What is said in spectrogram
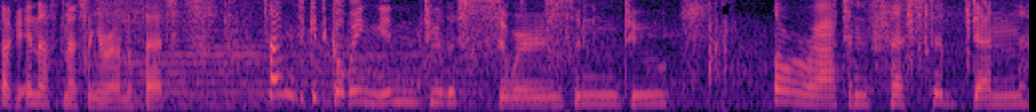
Okay, enough messing around with that. Time to get going into the sewers, into the rat-infested den.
